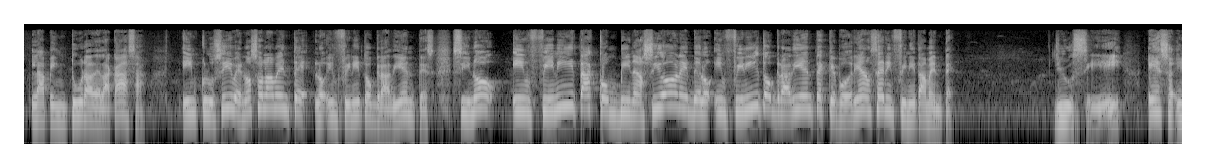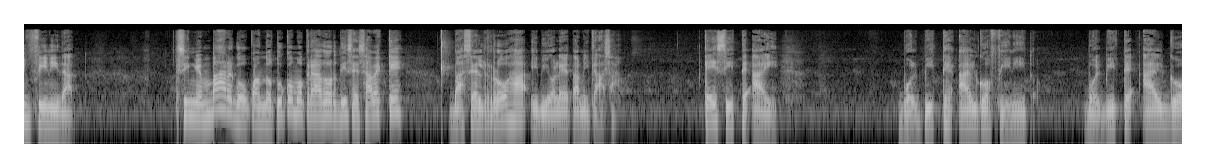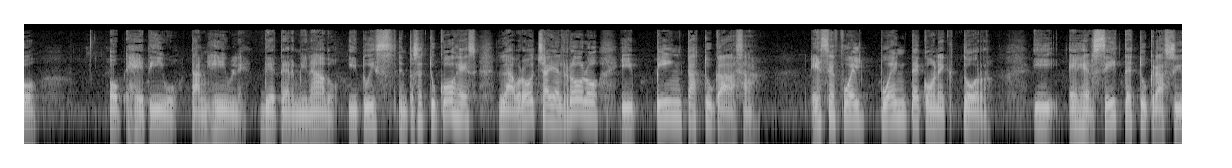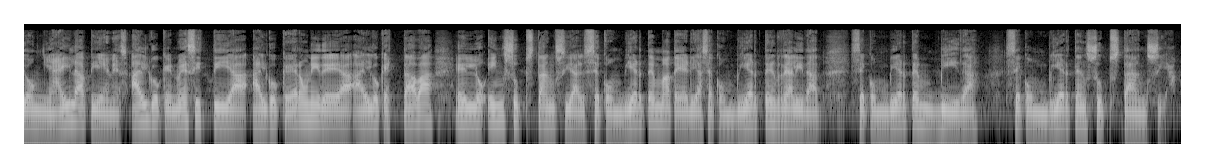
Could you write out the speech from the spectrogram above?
la pintura de la casa. Inclusive no solamente los infinitos gradientes, sino infinitas combinaciones de los infinitos gradientes que podrían ser infinitamente. You see, eso es infinidad. Sin embargo, cuando tú como creador dices, ¿sabes qué? Va a ser roja y violeta mi casa. ¿Qué hiciste ahí? Volviste algo finito. Volviste algo objetivo, tangible, determinado. Y tú entonces tú coges la brocha y el rolo y pintas tu casa. Ese fue el puente conector y ejerciste tu creación y ahí la tienes. Algo que no existía, algo que era una idea, algo que estaba en lo insubstancial, se convierte en materia, se convierte en realidad, se convierte en vida, se convierte en substancia.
